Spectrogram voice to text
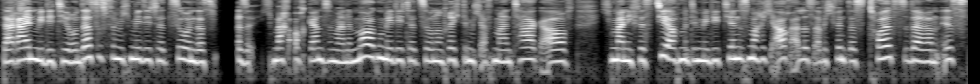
da rein meditiere. Und das ist für mich Meditation. Das, also ich mache auch ganz normale Morgenmeditation und richte mich auf meinen Tag auf. Ich manifestiere auch mit dem Meditieren, das mache ich auch alles. Aber ich finde, das Tollste daran ist,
